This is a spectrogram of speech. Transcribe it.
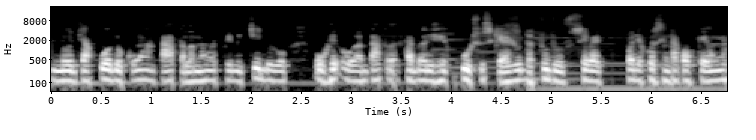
no, de acordo com a data ela não é permitido, ou, ou a data da tabela de recursos que ajuda tudo, você vai, pode acrescentar qualquer um.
